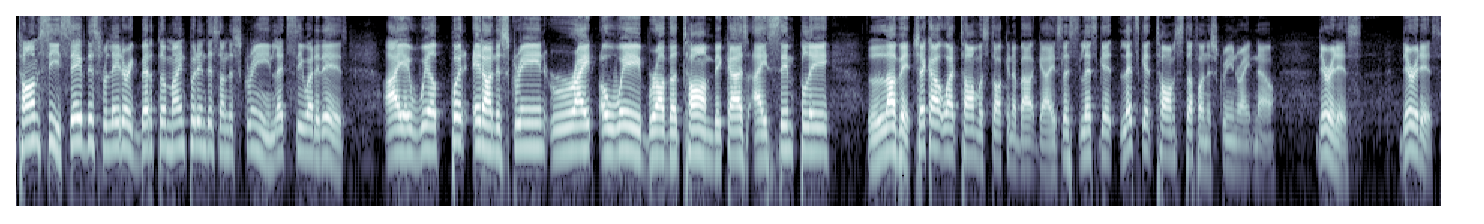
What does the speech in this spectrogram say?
Tom C, save this for later. Egberto, mind putting this on the screen. Let's see what it is. I will put it on the screen right away, brother Tom, because I simply love it. Check out what Tom was talking about, guys. Let's let's get let's get Tom's stuff on the screen right now. There it is. There it is.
